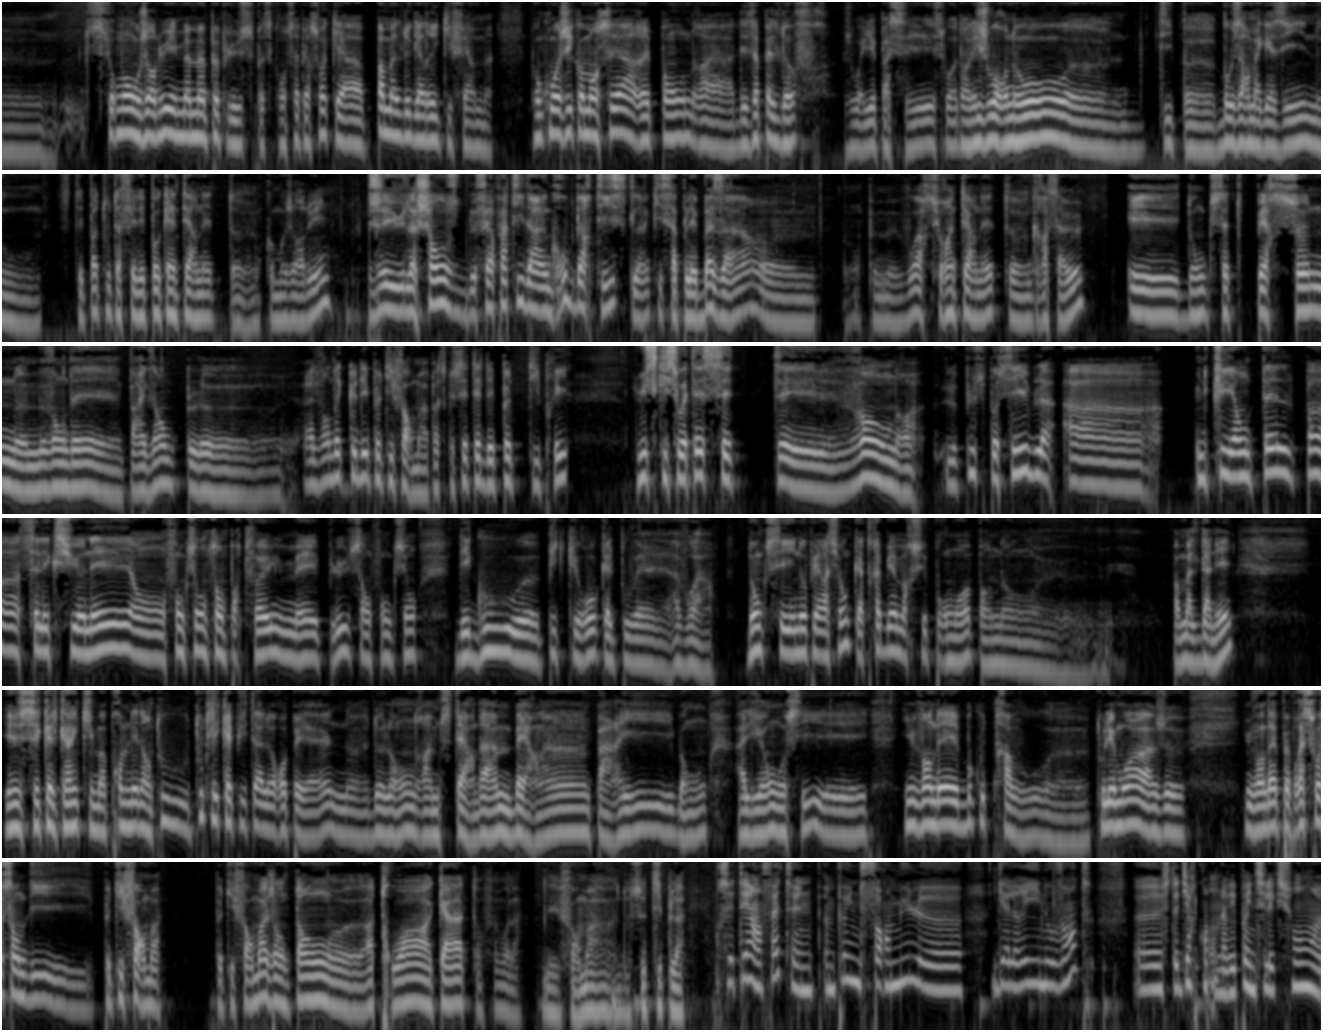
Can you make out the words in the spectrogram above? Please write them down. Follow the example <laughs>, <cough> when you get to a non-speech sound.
sûrement aujourd'hui et même un peu plus, parce qu'on s'aperçoit qu'il y a pas mal de galeries qui ferment. Donc moi j'ai commencé à répondre à des appels d'offres je voyais passer, soit dans les journaux, euh, type euh, Beaux-Arts Magazine, ou c'était pas tout à fait l'époque Internet euh, comme aujourd'hui. J'ai eu la chance de faire partie d'un groupe d'artistes qui s'appelait Bazar. on peut me voir sur Internet grâce à eux. Et donc cette personne me vendait, par exemple, elle vendait que des petits formats parce que c'était des petits prix. Lui, ce qu'il souhaitait, c'était vendre le plus possible à une clientèle pas sélectionnée en fonction de son portefeuille, mais plus en fonction des goûts euh, picturaux qu'elle pouvait avoir. Donc c'est une opération qui a très bien marché pour moi pendant euh, pas mal d'années. Et c'est quelqu'un qui m'a promené dans toutes les capitales européennes, euh, de Londres, Amsterdam, Berlin, Paris, bon, à Lyon aussi. Et il me vendait beaucoup de travaux. tous les mois, je, il me vendait à peu près 70 petits formats. Petit format, j'entends euh, à 3, à 4, enfin voilà, des formats de ce type-là. C'était en fait un peu une formule euh, galerie innovante, euh, c'est-à-dire qu'on n'avait pas une sélection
